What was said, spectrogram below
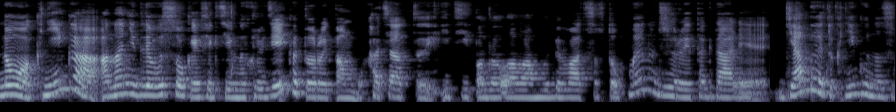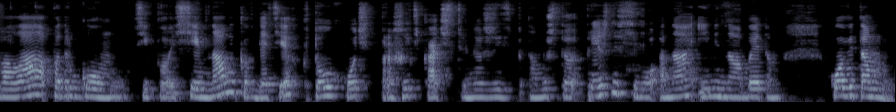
Но книга, она не для высокоэффективных людей, которые там хотят идти по головам, выбиваться в топ-менеджеры и так далее. Я бы эту книгу назвала по-другому, типа «Семь навыков для тех, кто хочет прожить качественную жизнь», потому что прежде всего она именно об этом. Кови там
